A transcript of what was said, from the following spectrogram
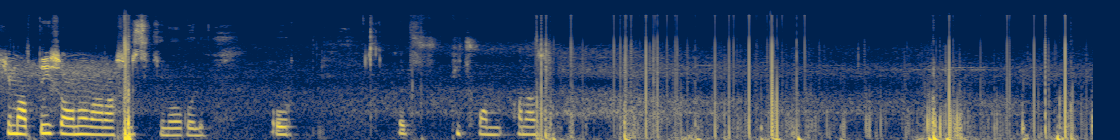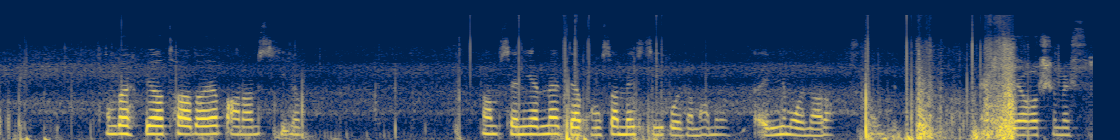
Kim attıysa onun anasını sikeyim o golü. Or Hep piç fan anası. Onda bir hata daha yap ananı sikeceğim. Tam senin yerine defansa Messi'yi koyacağım ama elim oynar. Messi'ye karşı Messi.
